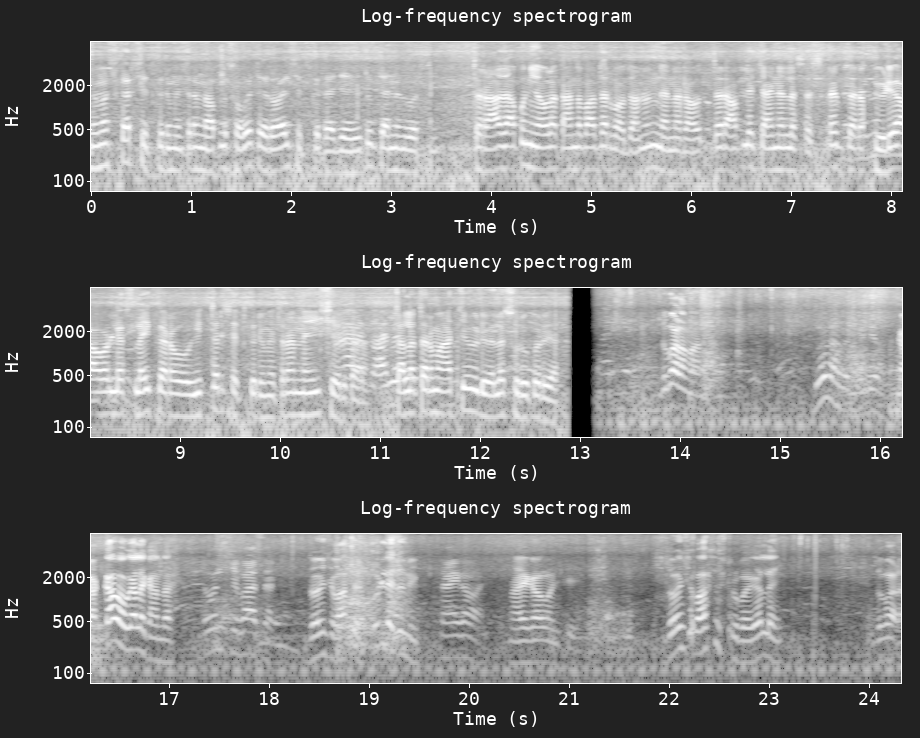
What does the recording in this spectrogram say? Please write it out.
नमस्कार शेतकरी मित्रांनो आपलं स्वागत आहे रॉयल शेतकरी राजा यूट्यूब चॅनलवरती तर आज आपण यावला कांदा बाजार भाव जाणून घेणार आहोत. तर आपल्या चॅनलला सबस्क्राईब करा. व्हिडिओ आवडल्यास लाईक करा व इतर शेतकरी मित्रांनाही शेअर करा. चला तर मग आजच्या व्हिडिओला सुरू करूया. दुबाळा मान काका भाऊ गेला कांदा? दोनशे बासष्ट. दोनशे बासष्ट कुठले तुम्ही? नाही नायगावांचे. दोनशे बासष्ट रुपये गेलाय दुबाळा.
